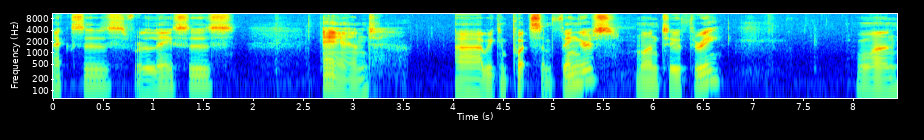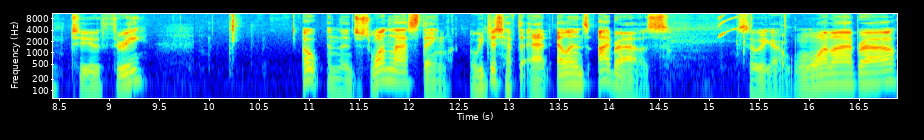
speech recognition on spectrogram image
X's for laces, and uh, we can put some fingers. One, two, three. One, two, three. Oh, and then just one last thing. We just have to add Ellen's eyebrows. So we got one eyebrow,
